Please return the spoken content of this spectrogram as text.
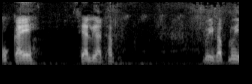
อกไก่แช่เลือดครับลุยครับลุย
